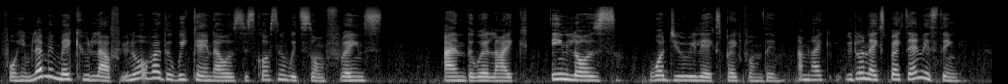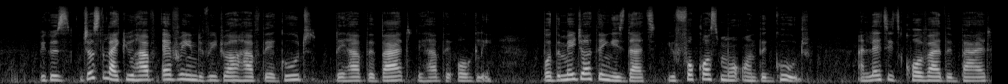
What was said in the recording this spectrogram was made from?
for him. Let me make you laugh. You know, over the weekend, I was discussing with some friends, and they were like, in laws, what do you really expect from them? I'm like, you don't expect anything. Because just like you have every individual have their good, they have the bad, they have the ugly. But the major thing is that you focus more on the good and let it cover the bad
